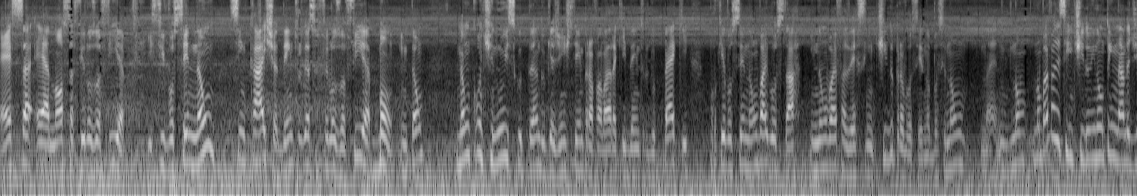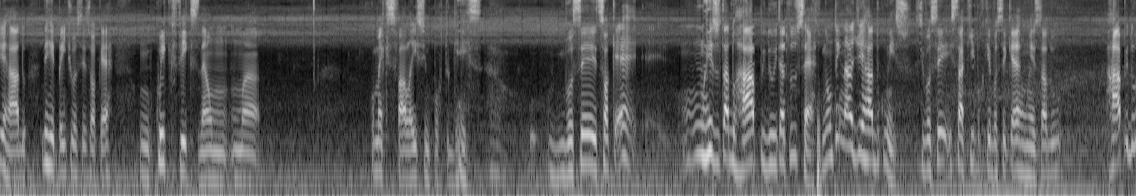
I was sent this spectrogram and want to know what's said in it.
Essa é a nossa filosofia. E se você não se encaixa dentro dessa filosofia, bom, então não continue escutando o que a gente tem para falar aqui dentro do PEC, porque você não vai gostar e não vai fazer sentido para você. Você não, né, não, não vai fazer sentido e não tem nada de errado. De repente você só quer um quick fix, né? uma. Como é que se fala isso em português? Você só quer um resultado rápido e tá tudo certo. Não tem nada de errado com isso. Se você está aqui porque você quer um resultado rápido,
